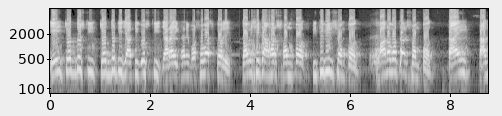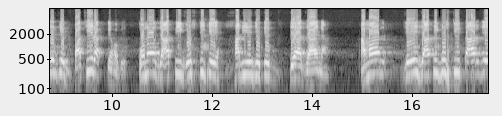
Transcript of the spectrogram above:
এই চোদ্দটি চোদ্দটি জাতি গোষ্ঠী যারা এখানে বসবাস করে, তবে সেটা আমার সম্পদ, পৃথিবীর সম্পদ, মানবতার সম্পদ। তাই তাদেরকে বাঁচিয়ে রাখতে হবে। কোনো জাতি গোষ্ঠীকে হারিয়ে যেতে দেয়া যায় না। আমার যে জাতি গোষ্ঠী, তার যে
